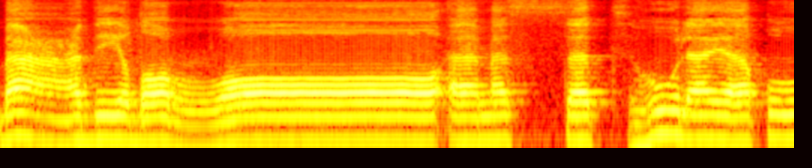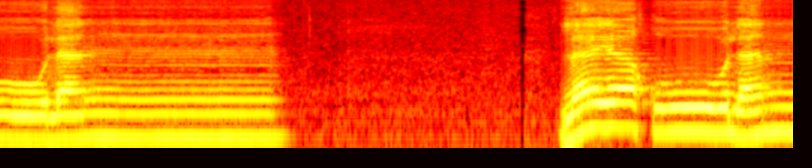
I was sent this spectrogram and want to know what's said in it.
بعد ضراء مسته ليقولن ليقولن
